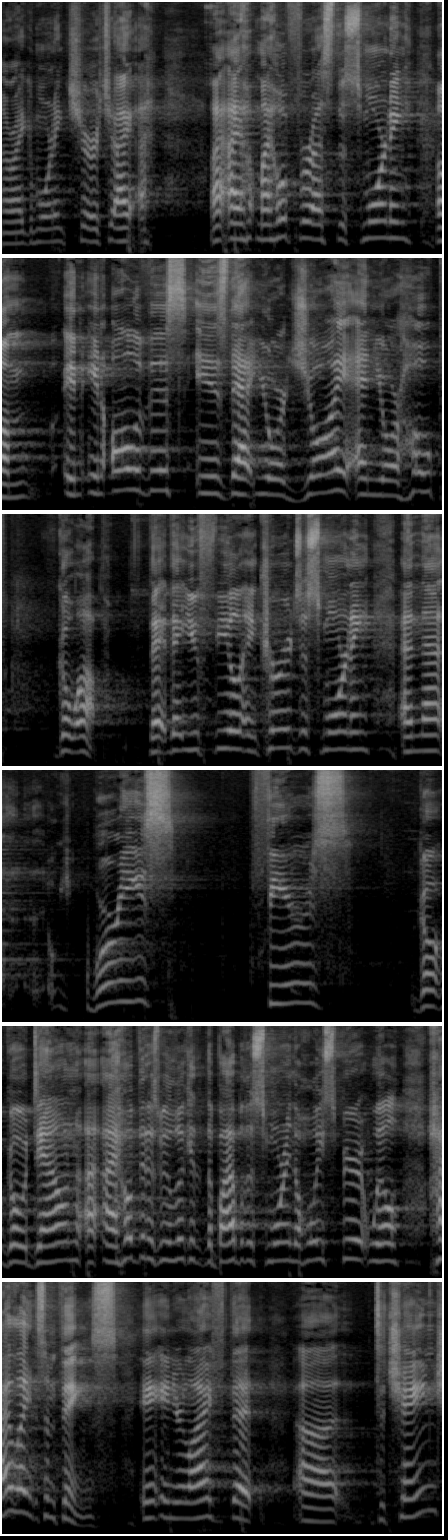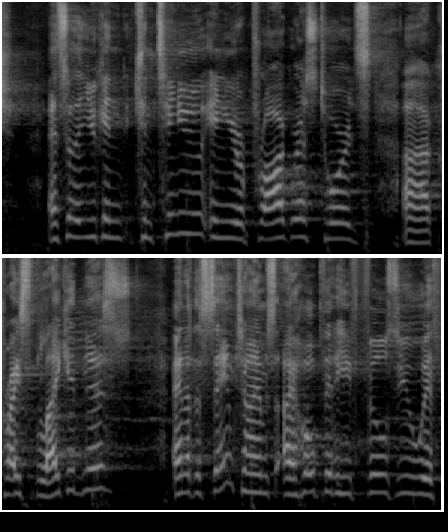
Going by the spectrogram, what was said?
All right, good morning, church. I, I, I my hope for us this morning um, in, in all of this is that your joy and your hope go up, that, that you feel encouraged this morning, and that worries, fears, go, go down. I, I, hope that as we look at the Bible this morning, the Holy Spirit will highlight some things in, in your life that uh, to change and so that you can continue in your progress towards uh, Christ likeness. And at the same time, I hope that He fills you with,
